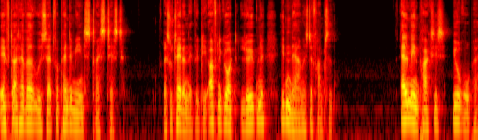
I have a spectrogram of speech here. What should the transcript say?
efter at have været udsat for pandemiens stresstest. Resultaterne vil blive offentliggjort løbende i den nærmeste fremtid. Almen praksis i Europa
